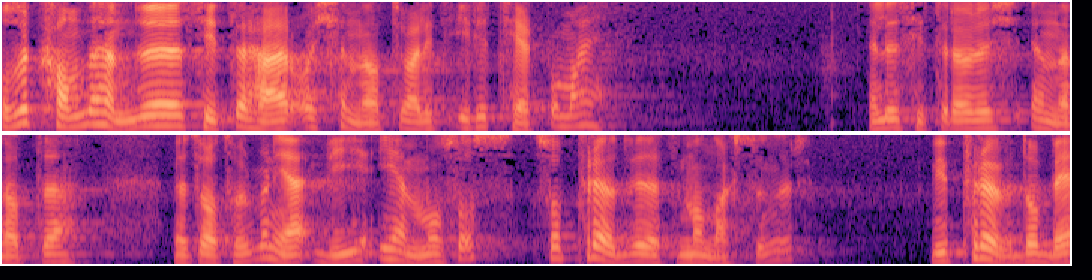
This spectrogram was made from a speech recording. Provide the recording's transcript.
Og så kan det hende du sitter her og kjenner at du er litt irritert på meg. Eller du sitter her og kjenner at Vet du hva, Torbjørn? Jeg, vi Hjemme hos oss så prøvde vi dette mandagsstunder. Vi prøvde å be.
